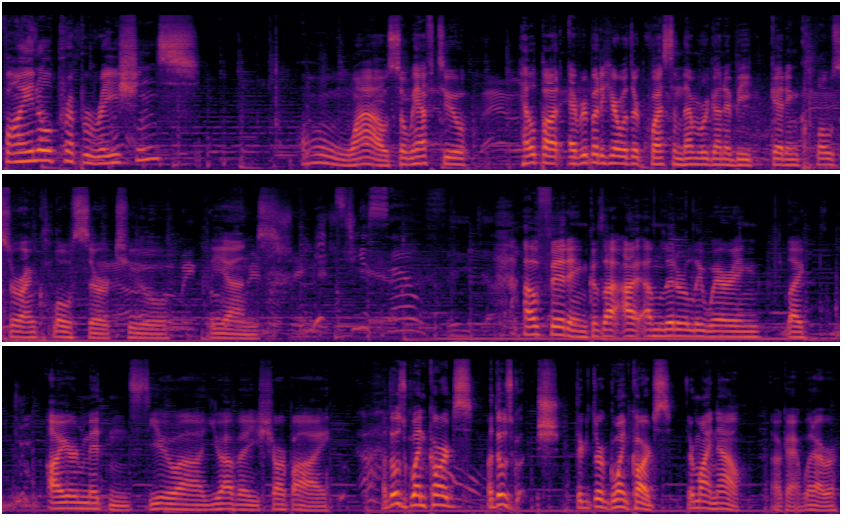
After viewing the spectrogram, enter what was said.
final preparations? Oh wow, so we have to help out everybody here with their quest and then we're gonna be getting closer and closer to the end. How fitting, because I, I, I'm literally wearing, like, iron mittens. You, uh, you have a sharp eye. Are those Gwent cards? Are those, shh, they're, they're Gwent cards. They're mine now. Okay, whatever.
